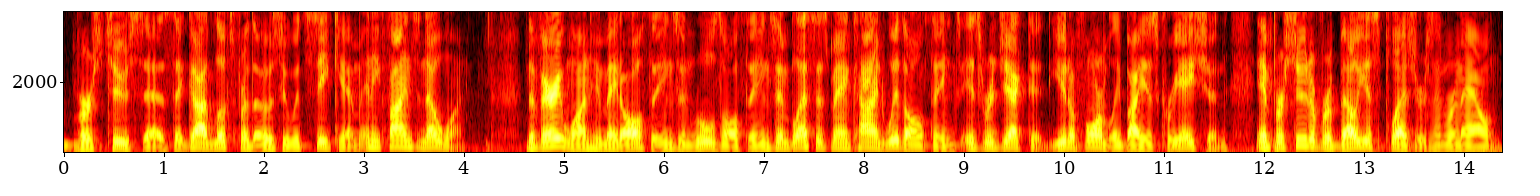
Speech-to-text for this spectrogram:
Verse 2 says that God looks for those who would seek him, and he finds no one. The very one who made all things and rules all things and blesses mankind with all things is rejected uniformly by his creation in pursuit of rebellious pleasures and renown.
